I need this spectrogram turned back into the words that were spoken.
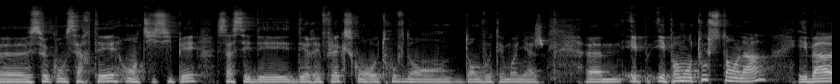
euh, se concerter, anticiper. Ça, c'est des, des, réflexes qu'on retrouve dans, dans, vos témoignages. Et, pendant tout ce temps-là, et eh ben,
